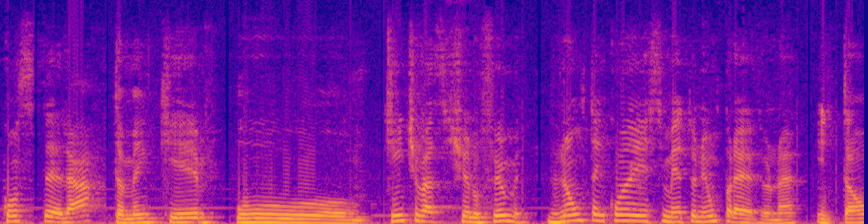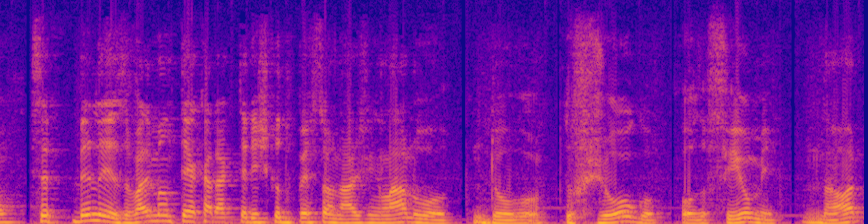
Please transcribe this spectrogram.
considerar também que o quem estiver assistindo o filme não tem conhecimento nenhum prévio, né? Então, você, beleza, vai manter a característica do personagem lá no do, do jogo ou do filme na hora.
